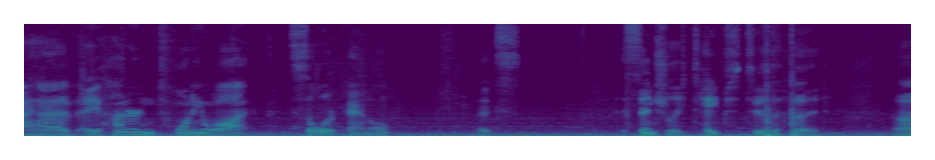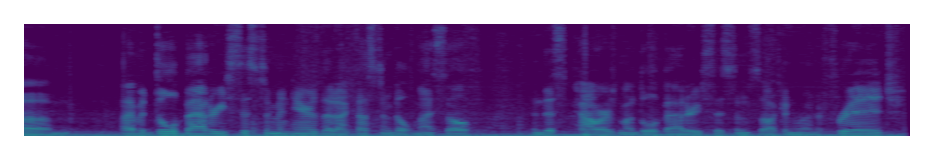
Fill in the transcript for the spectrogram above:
I have a 120 watt solar panel that's essentially taped to the hood. Um, I have a dual battery system in here that I custom built myself and this powers my dual battery system so I can run a fridge,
